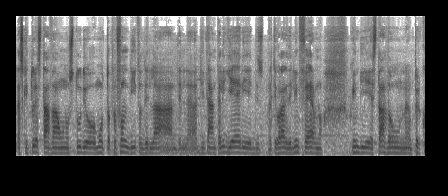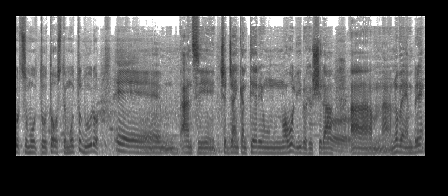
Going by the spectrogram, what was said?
la scrittura è stata uno studio molto approfondito della, della, di Dante Alighieri e in particolare dell'inferno all'interno, quindi è stato un percorso molto tosto e molto duro e anzi c'è già in cantiere un nuovo libro che uscirà oh. a, a novembre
